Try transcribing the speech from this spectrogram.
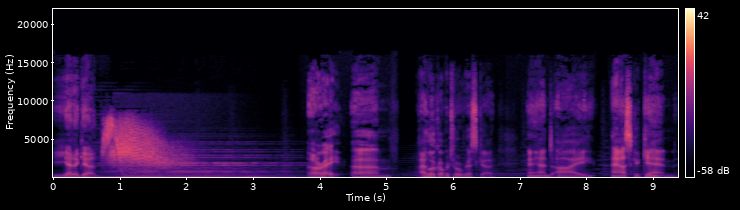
yet again. All right. Um, I look over to Ariska and I ask again,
